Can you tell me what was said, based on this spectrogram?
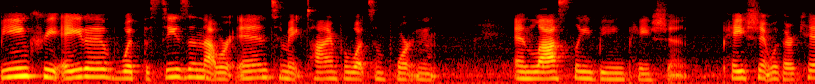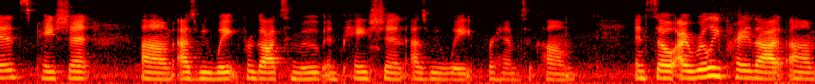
being creative with the season that we're in to make time for what's important. And lastly, being patient. Patient with our kids, patient um, as we wait for God to move, and patient as we wait for Him to come. And so I really pray that um,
